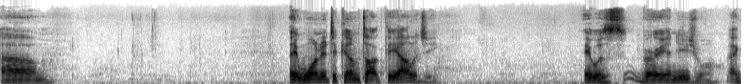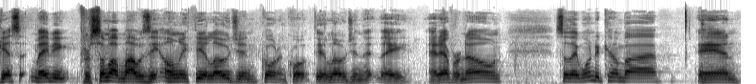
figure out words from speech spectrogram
um, they wanted to come talk theology. It was very unusual. I guess maybe for some of them, I was the only theologian, quote unquote, theologian that they had ever known. So they wanted to come by and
